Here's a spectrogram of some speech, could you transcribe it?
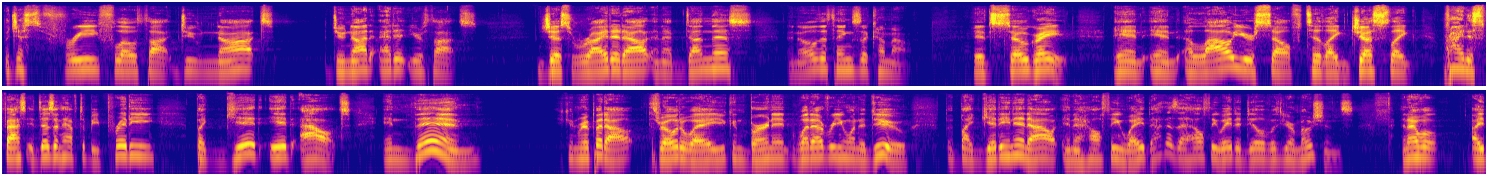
But just free flow thought. Do not, do not edit your thoughts. Just write it out. And I've done this, and all the things that come out. It's so great. And and allow yourself to like just like write as fast. It doesn't have to be pretty, but get it out. And then you can rip it out, throw it away, you can burn it, whatever you want to do. But by getting it out in a healthy way, that is a healthy way to deal with your emotions. And I will I,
